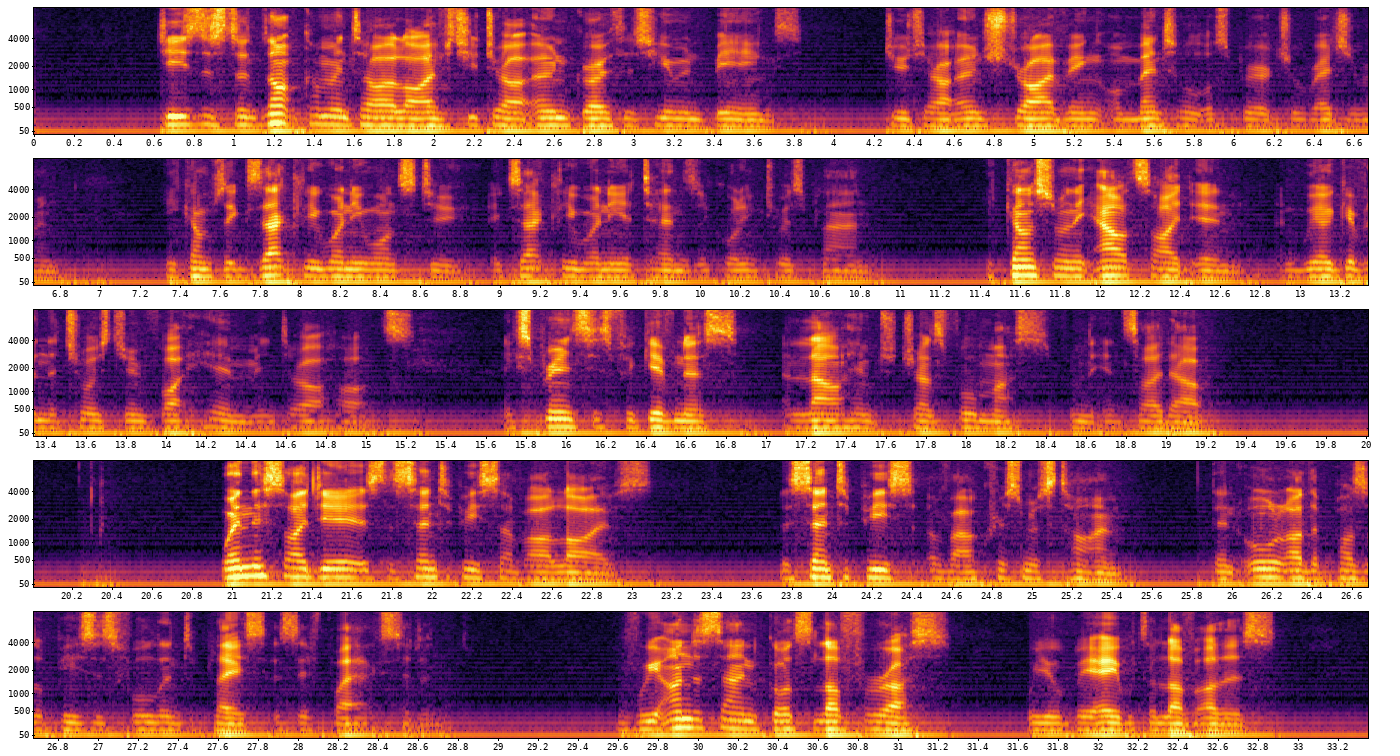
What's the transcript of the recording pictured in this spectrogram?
Jesus does not come into our lives due to our own growth as human beings, due to our own striving or mental or spiritual regimen. He comes exactly when he wants to, exactly when he attends according to his plan. He comes from the outside in, and we are given the choice to invite him into our hearts, experience his forgiveness, and allow him to transform us from the inside out. When this idea is the centerpiece of our lives, the centerpiece of our Christmas time, then all other puzzle pieces fall into place as if by accident. If we understand God's love for us, we will be able to love others.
